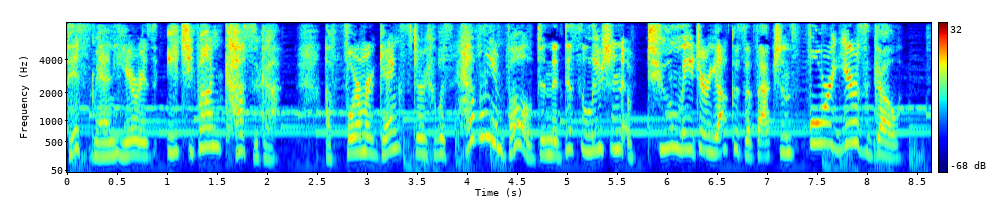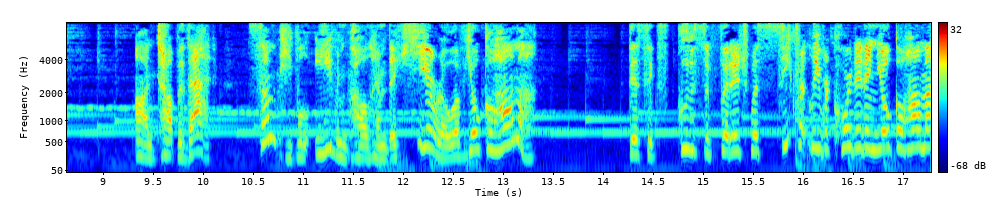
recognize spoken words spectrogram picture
This man here is Ichiban Kasuga, a former gangster who was heavily involved in the dissolution of two major Yakuza factions four years ago. On top of that, some people even call him the hero of Yokohama. This exclusive footage was secretly recorded in Yokohama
